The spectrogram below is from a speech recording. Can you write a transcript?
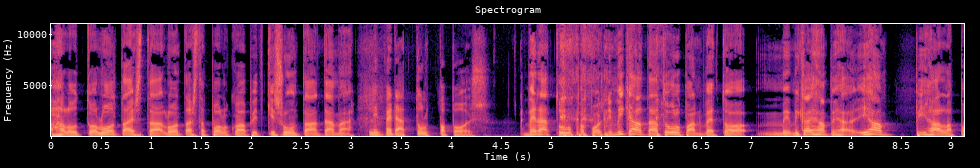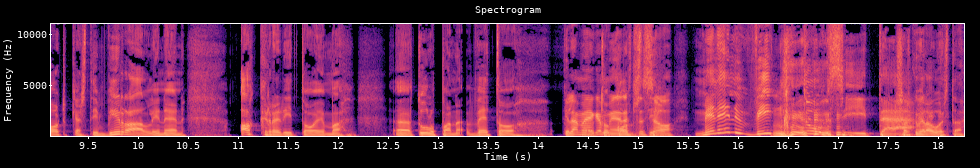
haluttua luontaista, luontaista polkua pitkin suuntaan tämä. Eli vedä tulppa pois. Vedä tulppa pois. Niin mikä on tämä tulpan veto, mi- mikä on ihan, piha, ihan pihalla podcastin virallinen akkreditoima tulpan veto kyllä meikä tuo mielestä konsti. se on, mene nyt vittu siitä! Saatko vielä uudestaan?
